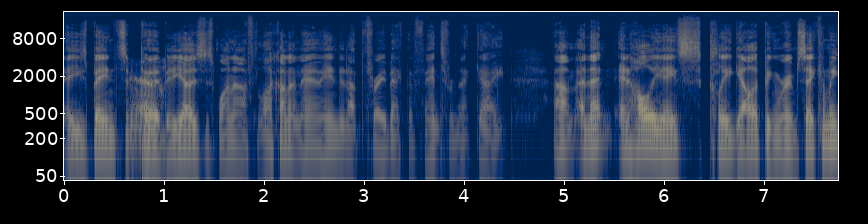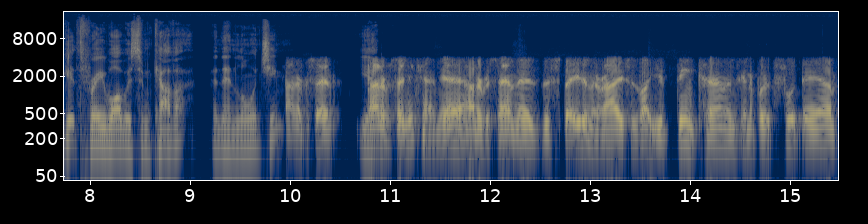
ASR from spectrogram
He's been superb, but he owes us one after. Like I don't know how he ended up three back the fence from that gate. Um, and that and Holly needs clear galloping room. So can we get three wide with some cover and then launch him? Hundred percent. Yeah. Hundred percent, you can. Yeah, hundred percent. There's the speed in the race is like you'd think Kerman's going to put his foot down.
